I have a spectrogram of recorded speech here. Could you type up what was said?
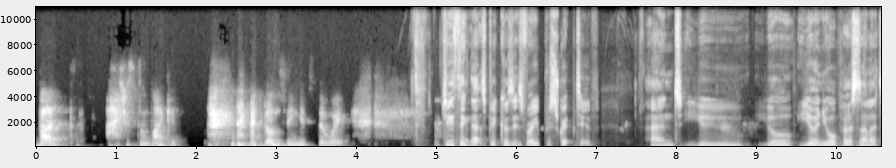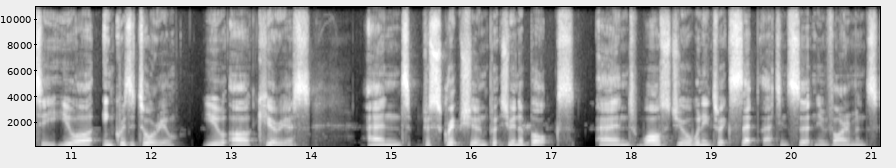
but i just don't like it i don't think it's the way do you think that's because it's very prescriptive and you you you and your personality you are inquisitorial you are curious and prescription puts you in a box. And whilst you're willing to accept that in certain environments,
